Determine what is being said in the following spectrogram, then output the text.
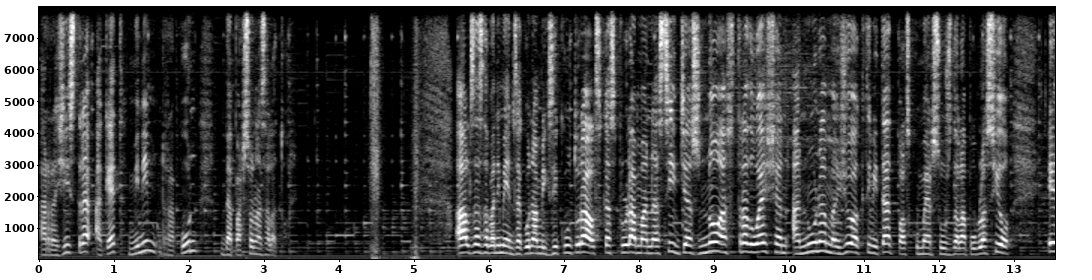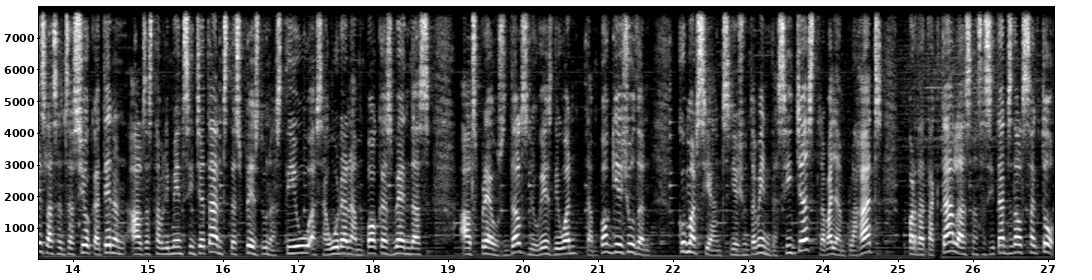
es registra aquest mínim repunt de persones a l'atur. Els esdeveniments econòmics i culturals que es programen a Sitges no es tradueixen en una major activitat pels comerços de la població. És la sensació que tenen els establiments sitgetans després d'un estiu, asseguren amb poques vendes. Els preus dels lloguers, diuen, tampoc hi ajuden. Comerciants i Ajuntament de Sitges treballen plegats per detectar les necessitats del sector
